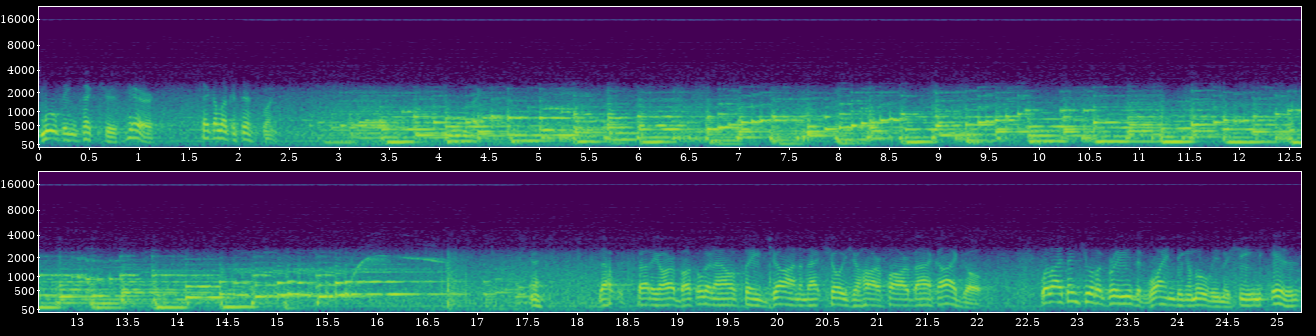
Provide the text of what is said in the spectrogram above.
moving pictures. Here, take a look at this one. Arbuckle and Al St. John, and that shows you how far back I go. Well, I think you'll agree that winding a movie machine is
